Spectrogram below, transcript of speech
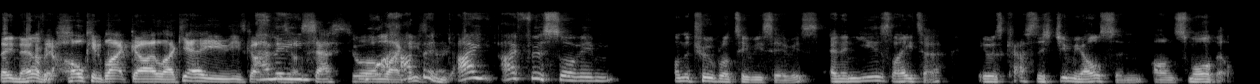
they I nailed mean, it. hulking black guy, like yeah, he, he's got I he's mean, got sass to him. What like he's happened? I I first saw him on the True Blood TV series, and then years later, he was cast as Jimmy Olsen on Smallville.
